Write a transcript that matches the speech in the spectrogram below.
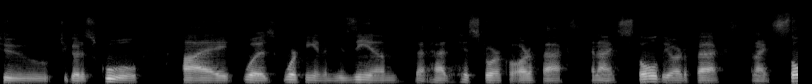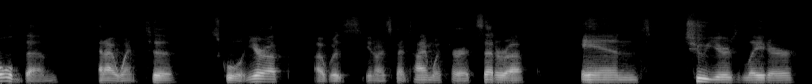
to, to go to school, I was working in a museum that had historical artifacts, and I stole the artifacts and I sold them, and I went to school in Europe. I was, you know, I spent time with her, etc. And two years later,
